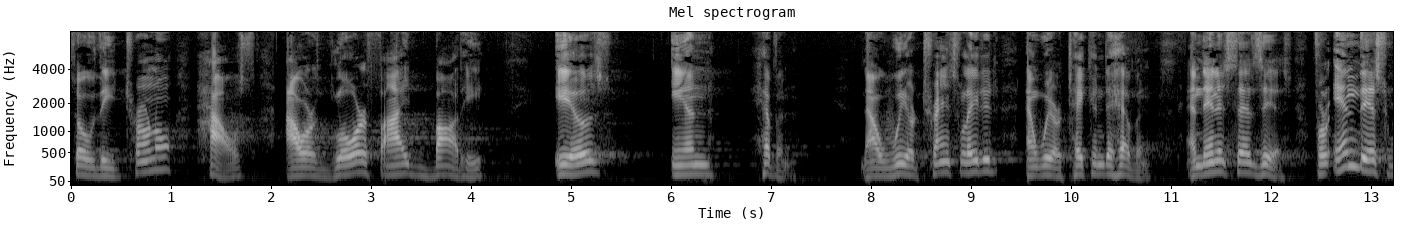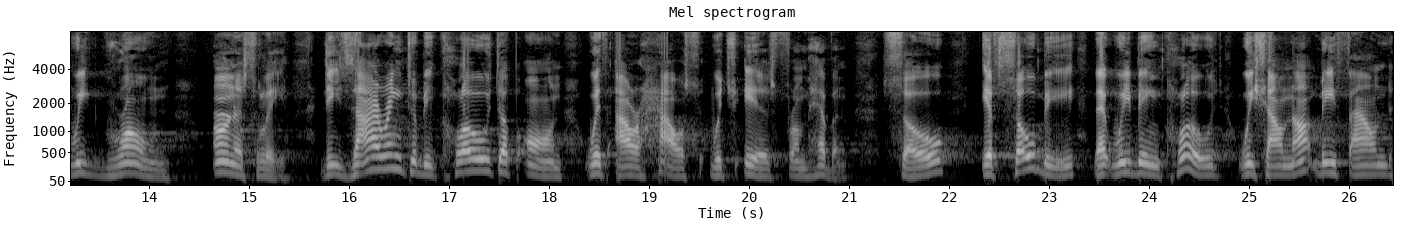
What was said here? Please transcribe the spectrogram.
So the eternal house, our glorified body, is in heaven. Now we are translated and we are taken to heaven. And then it says this For in this we groan earnestly, desiring to be clothed up on with our house which is from heaven. So, if so be that we being clothed, we shall not be found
